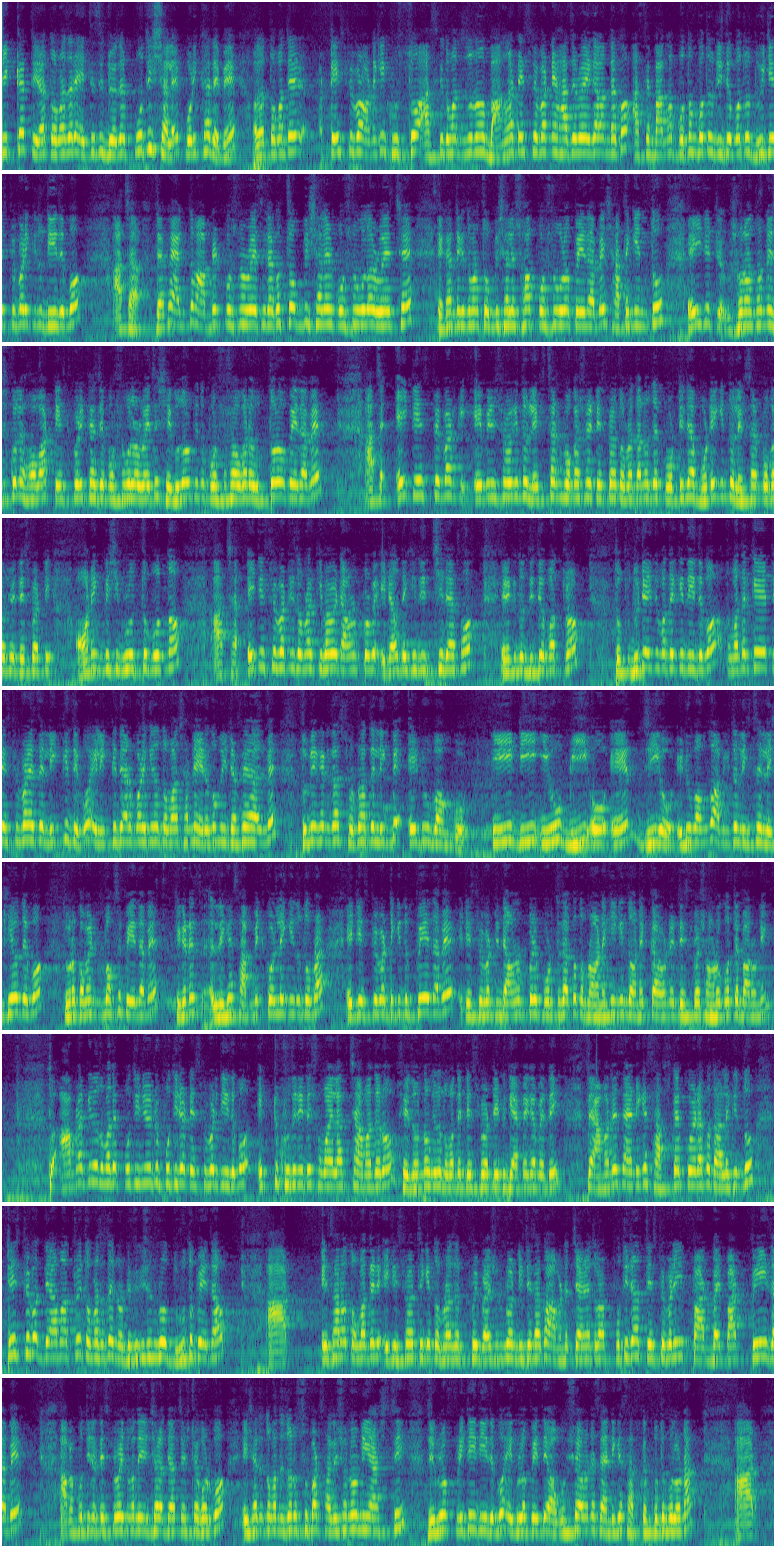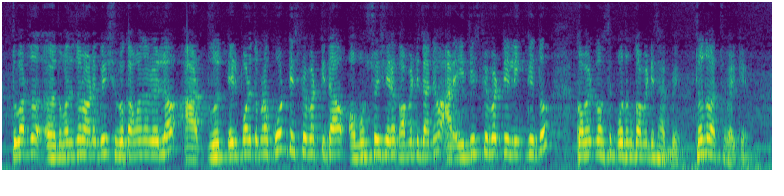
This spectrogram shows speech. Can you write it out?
শিক্ষার্থীরা তোমরা যারা এসএসসি হাজার পঁচিশ সালে পরীক্ষা দেবে, অর্থাৎ তোমাদের টেস্ট পেপার অনেকেই খুঁজছো। আজকে তোমাদের জন্য বাংলা টেস্ট পেপার নিয়ে হাজির হয়ে গেলাম। দেখো, আজকে বাংলা প্রথম পত্র, দ্বিতীয় পত্র, দুই টেস্ট পেপারই কিন্তু দিয়ে দেবো। আচ্ছা দেখো, একদম আপডেট প্রশ্ন রয়েছে। দেখো, চব্বিশ সালের প্রশ্নগুলো রয়েছে। এখান থেকে তোমরা চব্বিশ সালের সব প্রশ্নগুলো পেয়ে যাবে। সাথে কিন্তু এই যে সোনাধন্য স্কুলে হওয়ার টেস্ট পরীক্ষার যে প্রশ্নগুলো রয়েছে, সেগুলোও কিন্তু প্রশ্ন সহকারে উত্তরও পেয়ে যাবে। আচ্ছা এই টেস্ট পেপার এই টেস্ট পেপার কিন্তু লেকচার প্রকাশের টেস্ট পেপার তোমরা জানো যে প্রতিটা বোর্ডে কিন্তু লেকচার প্রকাশের টেস্ট পেপারটি অনেক বেশি গুরুত্বপূর্ণ। আচ্ছা এই টেস্ট পেপারটি তোমরা কীভাবে ডাউনলোড করবে এটাও দেখিয়ে দিচ্ছি, দেখো। এটা কিন্তু দ্বিতীয় পত্র। তো দুইটাই তোমাদেরকে দিয়ে দেবো। তোমাদেরকে টেস্ট পেপারে যে লিঙ্কটি দেবো, এই লিঙ্কটি দেওয়ার পরে কিন্তু তোমার সামনে এরকম ইন্টারফেস আসবে। তুমি এখানে জাস্ট ছোট হাতে লিখবে Edubongo E D U B O N G O Edubongo আমি কিন্তু লিখতে লিখেও দেবো। তোমরা কমেন্ট বক্সে পেয়ে যাবে। ঠিক আছে? লিখে সাবমিট করলে কিন্তু তোমরা এই টেস্ট পেপারটি কিন্তু পেয়ে যাবে। এই টেস্ট পেপারটি ডাউনলোড করে পড়তে থাকো। তোমরা অনেকেই কিন্তু অনেক কারণে টেস্ট পেপার সংগ্রহ করতে পারোনি। তো আমরা কিন্তু তোমাদের প্রতিনিয়ত প্রতিটা টেস্ট পেপার দিয়ে দেবো। একটু খুঁজে নিতে সময় লাগছে আমাদেরও সেই জন্য কিন্তু তোমাদের টেস্ট পেপারটা একটু গ্যাপে গ্যাপে দেই। তাই আমাদের চ্যানেলটিকে সাবস্ক্রাইব করে রাখো, তাহলে কিন্তু টেস্ট পেপার দেওয়া মাত্রই তোমরা তাদের নোটিফিকেশনগুলো দ্রুত পেয়ে যাও। আর এছাড়াও তোমাদের এই টেস্ট পেপার থেকে তোমরা প্রিপারেশনগুলো নিতে থাকো, আমাদের চ্যানেলে তোমরা প্রতিটা টেস্ট পেপারই পার্ট বাই পার্ট পেয়ে যাবে। আমরা প্রতিটা টেস্ট পেপারই তোমাদের ইনশাল্লাহ দেওয়ার চেষ্টা করব। এই সাথে তোমাদের জন্য সুপার সাজেশনও নিয়ে আসছি, যেগুলো ফ্রিতেই দিয়ে দেবো, এগুলো পেতে অবশ্যই আমাদের চ্যানেলটিকে সাবস্ক্রাইব করতে ভুলো না। আর তোমার তোমাদের জন্য অনেক বেশি শুভকামনা রইল। আর এরপরে তোমরা কোন টেস্ট পেপারটি দাও, অবশ্যই সেটা কমেন্টে জানিও। আর এই টেস্ট পেপারটির লিঙ্ক কিন্তু কমেন্ট বক্সে প্রথম কমেন্টে থাকবে। ধন্যবাদ সবাইকে।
